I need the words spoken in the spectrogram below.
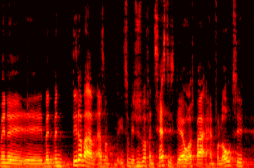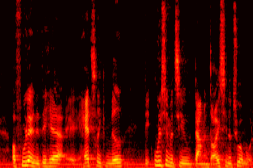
men, øh, men, men det der var, altså, som jeg synes var fantastisk, det er jo også bare, at han får lov til at fuldende det her øh, hattrick med det ultimative Darman Døj signaturmål.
